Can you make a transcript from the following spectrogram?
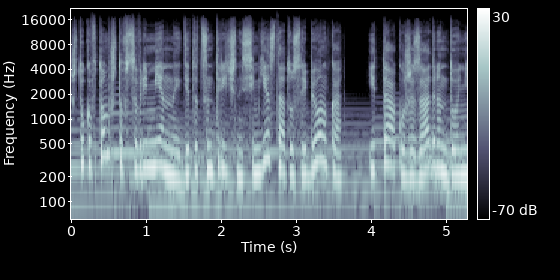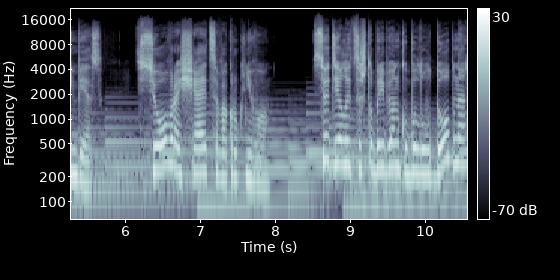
Штука в том, что в современной детоцентричной семье статус ребенка и так уже задран до небес. Все вращается вокруг него. Все делается, чтобы ребенку было удобно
